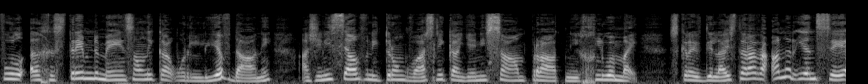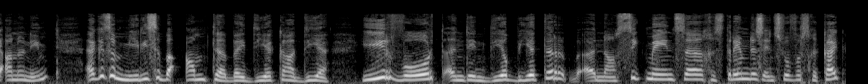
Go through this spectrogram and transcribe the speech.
voel 'n gestremde mens sal nie kan oorleef daar nie. As jy nie self in die tronk was nie, kan jy nie saam praat nie, glo my. Skryf die luisteraar, 'n ander een sê anoniem, ek is 'n mediese beampte by DKD. Hier word in den deel beter uh, na siek mense, gestremdes en sovoorts gekyk.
